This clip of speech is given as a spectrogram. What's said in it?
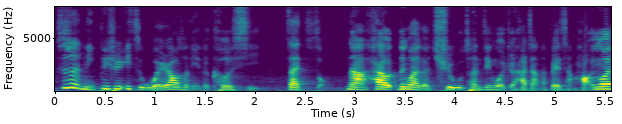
就是你必须一直围绕着你的科系在走。那还有另外一个去无存经，我也觉得他讲的非常好，因为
